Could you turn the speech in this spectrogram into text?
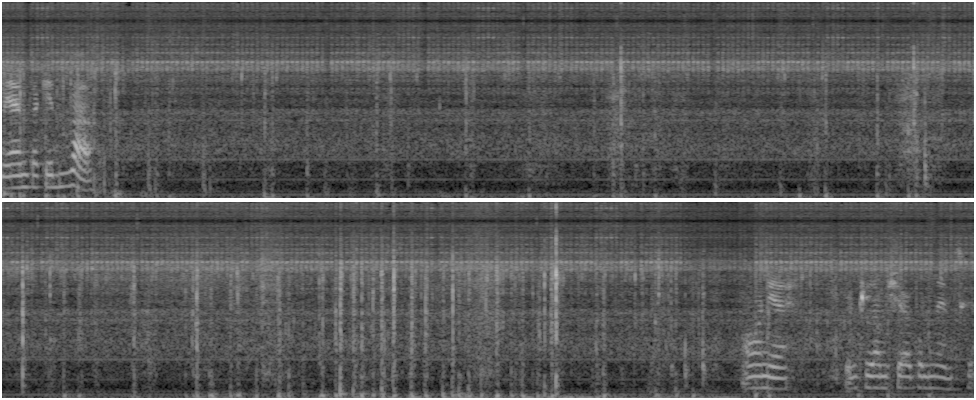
Miałem takie dwa. O nie, kończyła mi się abonencja.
